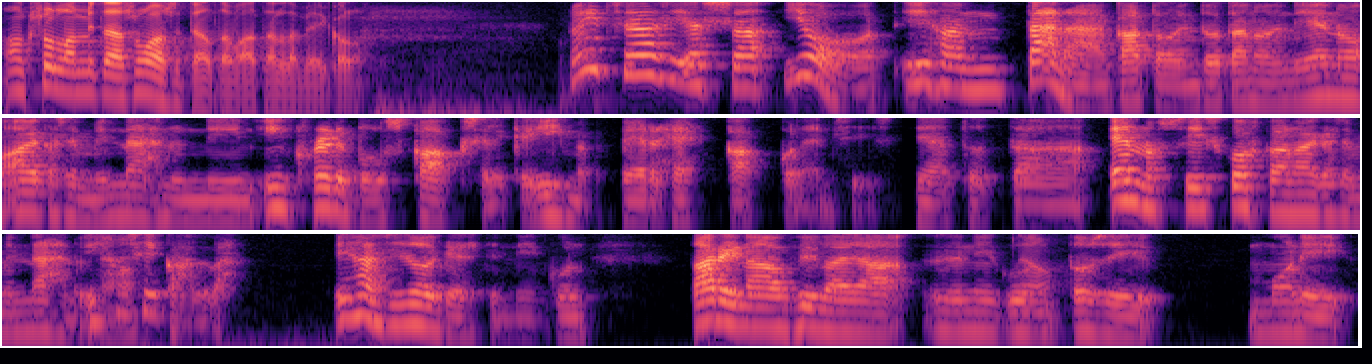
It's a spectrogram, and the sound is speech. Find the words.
Onko sulla mitään suositeltavaa tällä viikolla? No itse asiassa joo, ihan tänään katoin, tota noin, niin en ole aikaisemmin nähnyt niin Incredibles 2, eli Ihmeperhe 2 siis. Ja tota, en ole siis koskaan aikaisemmin nähnyt, ihan Joo. sika hyvä. Ihan siis oikeasti niin kuin, tarina on hyvä ja niin kuin, Joo. tosi moni,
